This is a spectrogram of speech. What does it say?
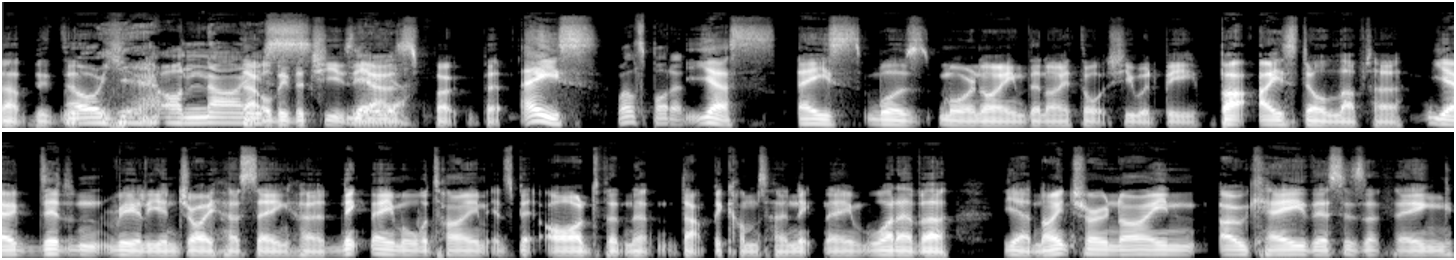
That'll be the, oh yeah. Oh nice. that will be the cheesy Yeah, yeah. fuck. But Ace, Well spotted. yes, Ace was more annoying than I thought she would be, but I still loved her. Yeah, didn't really enjoy her saying her nickname all the time. It's a bit odd that that, that becomes her nickname. Whatever. Yeah, Nitro 9, okay, this is a thing.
